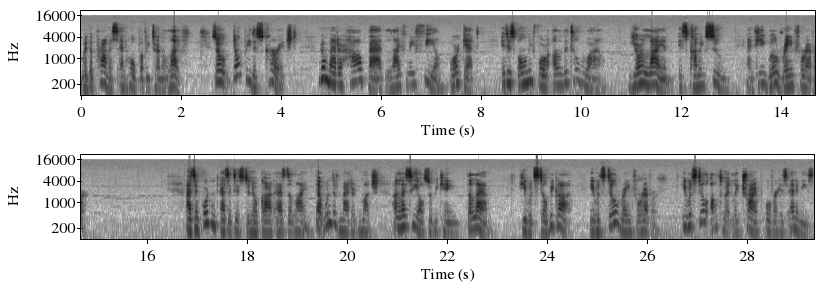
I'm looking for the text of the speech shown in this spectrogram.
with the promise and hope of eternal life. So don't be discouraged. No matter how bad life may feel or get, it is only for a little while. Your lion is coming soon, and he will reign forever. As important as it is to know God as the lion, that wouldn't have mattered much unless he also became the lamb. He would still be God. He would still reign forever. He would still ultimately triumph over his enemies.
